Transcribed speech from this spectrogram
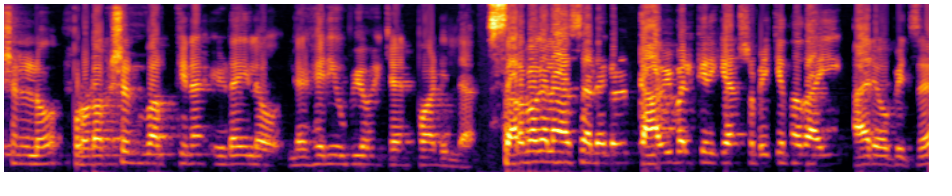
ലൊക്കേഷനിലോ പ്രൊഡക്ഷൻ വർക്കിന് ഇടയിലോ ലഹരി ഉപയോഗിക്കാൻ പാടില്ല. സർവകലാശാലകൾ കാവ്യവൽക്കരിക്കാൻ ശ്രമിക്കുന്നതായി ആരോപിച്ച്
